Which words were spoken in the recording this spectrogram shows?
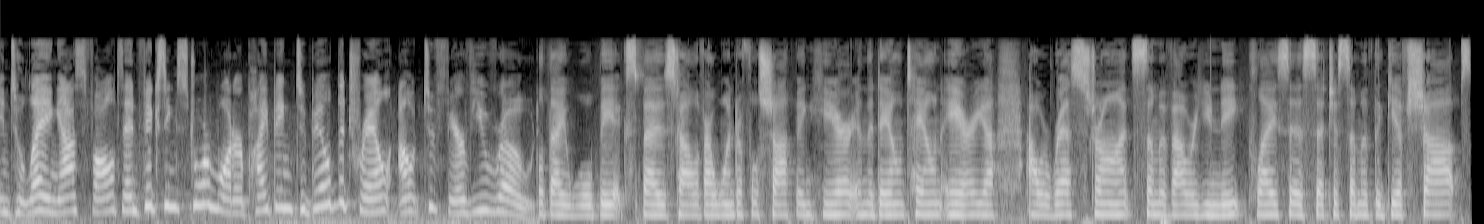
into laying asphalt and fixing stormwater piping to build the trail out to Fairview Road. They will be exposed to all of our wonderful shopping here in the downtown area, our restaurants, some of our unique places such as some of the gift shops.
